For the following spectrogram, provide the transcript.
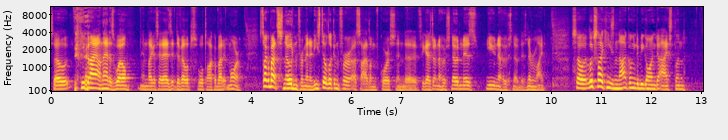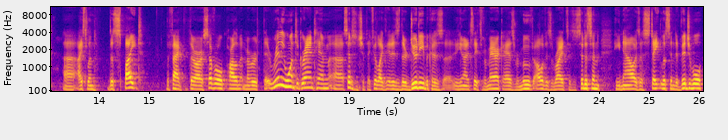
So keep an eye on that as well. And like I said, as it develops, we'll talk about it more. Let's talk about Snowden for a minute. He's still looking for asylum, of course. And uh, if you guys don't know who Snowden is, you know who Snowden is. Never mind. So it looks like he's not going to be going to Iceland, uh, Iceland, despite the fact that there are several parliament members that really want to grant him uh, citizenship. They feel like it is their duty because uh, the United States of America has removed all of his rights as a citizen. He now is a stateless individual,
